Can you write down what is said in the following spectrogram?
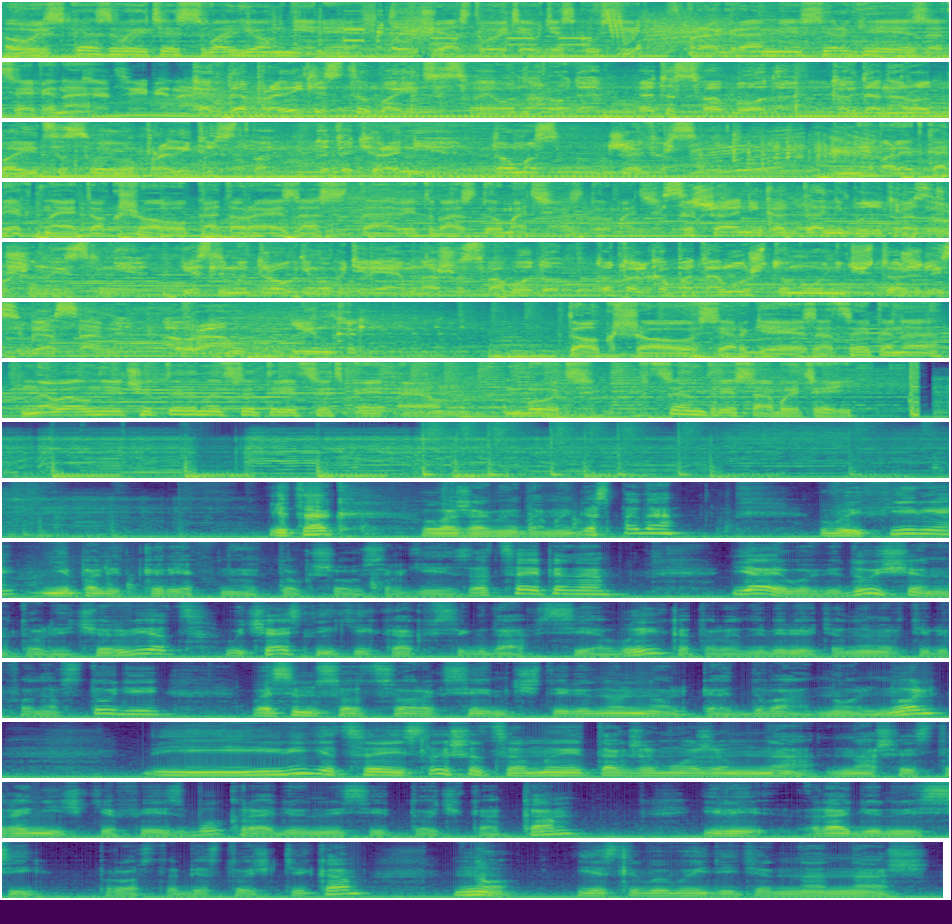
Высказывайте свое мнение. Участвуйте в дискуссии. В программе Сергея Зацепина. Когда правительство боится своего народа, это свобода. Когда народ боится своего правительства, это тирания. Томас Джефферсон. Неполиткорректное ток-шоу, которое заставит вас думать. США никогда не будут разрушены извне. Если мы дрогнем и потеряем нашу свободу, то только потому, что мы уничтожили себя сами. Авраам Линкольн. Ток-шоу Сергея Зацепина на волне 14.30 АМ. Будь в центре событий. Итак, уважаемые дамы и господа, в эфире неполиткорректное ток-шоу Сергея Зацепина. Я его ведущий Анатолий Червец. Участники, как всегда, все вы, которые наберете номер телефона в студии – 847-400-5200. И видеться и слышаться мы также можем на нашей страничке Facebook radioinvc.com или radioinvc просто без точки .com. Но если вы выйдете на наш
